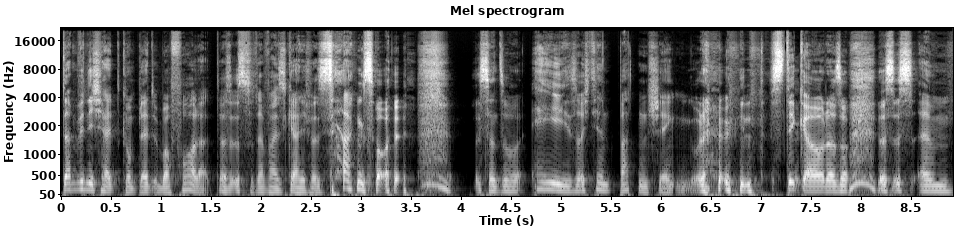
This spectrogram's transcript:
da bin ich halt komplett überfordert. Das ist so, da weiß ich gar nicht, was ich sagen soll. Ist dann so, ey, soll ich dir einen Button schenken oder irgendwie einen Sticker oder so? Das ist, ähm,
